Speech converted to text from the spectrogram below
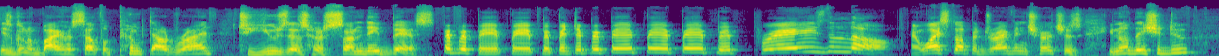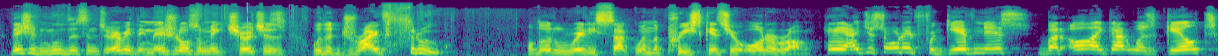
is going to buy herself a pimped out ride to use as her Sunday best. Praise the Lord. And why stop at drive-in churches? You know what they should do? They should move this into everything. They should also make churches with a drive-through. Although it'll really suck when the priest gets your order wrong. Hey, I just ordered forgiveness, but all I got was guilt.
